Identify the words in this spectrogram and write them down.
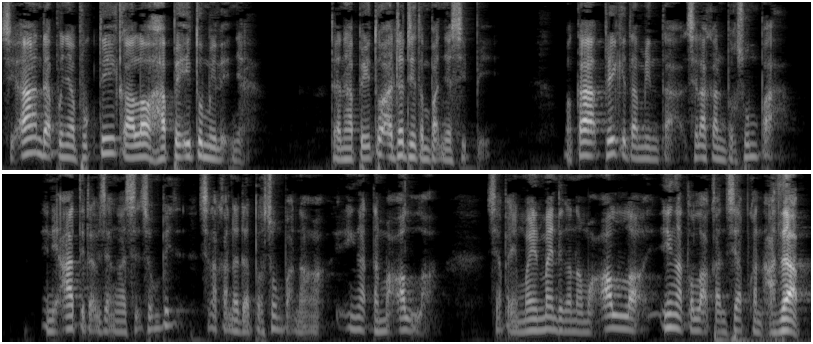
Si A tidak punya bukti kalau HP itu miliknya. Dan HP itu ada di tempatnya si B. Maka B kita minta silahkan bersumpah. Ini A tidak bisa ngasih sumpah, silahkan ada bersumpah. Nah, ingat nama Allah. Siapa yang main-main dengan nama Allah, ingat Allah akan siapkan azab.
